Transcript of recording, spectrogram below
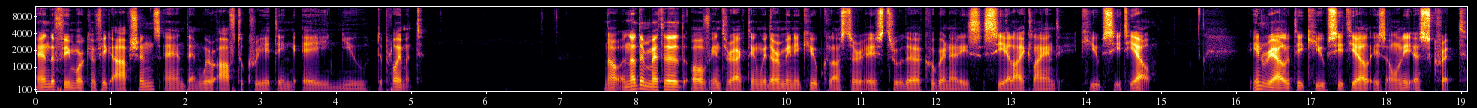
and a few more config options and then we're off to creating a new deployment. Now another method of interacting with our Minikube cluster is through the Kubernetes CLI client kubectl. In reality, kubectl is only a script,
